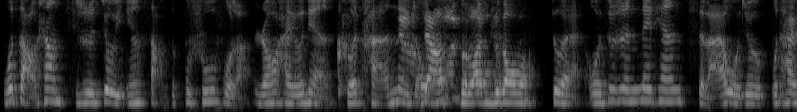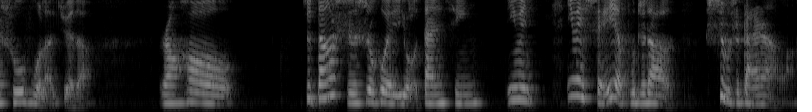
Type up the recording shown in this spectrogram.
我早上其实就已经嗓子不舒服了，然后还有点咳痰那种，吓死了，你知道吗？对我就是那天起来我就不太舒服了，觉得，然后就当时是会有担心，因为因为谁也不知道是不是感染了，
